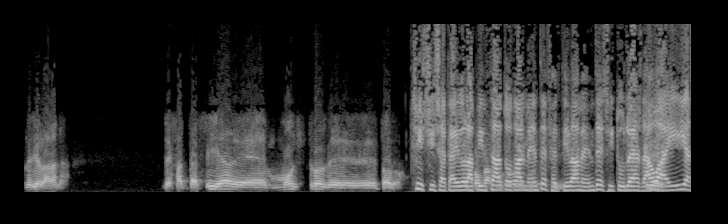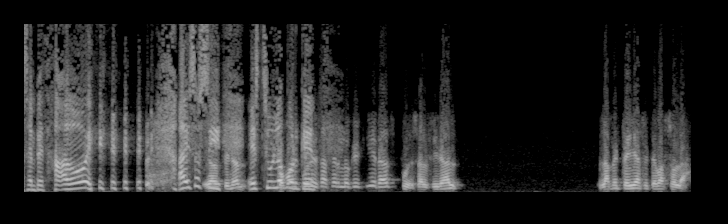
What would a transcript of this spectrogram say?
me dio la gana. De fantasía, de monstruos, de, todo. Sí, sí, se ha traído la pinza totalmente, efectivamente. Si tú le has dado ahí y has empezado. Y... ah, eso sí, es chulo porque. puedes hacer lo que quieras, pues al final la mente ya se te va sola.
